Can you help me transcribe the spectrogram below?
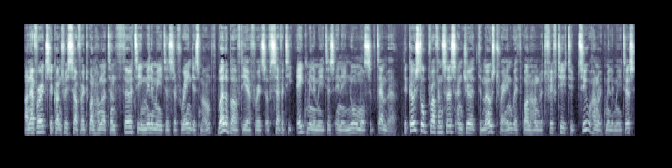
On average, the country suffered 130 millimeters of rain this month, well above the average of 78 millimeters in a normal September. The coastal provinces endured the most rain with 150 to 200 millimeters,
